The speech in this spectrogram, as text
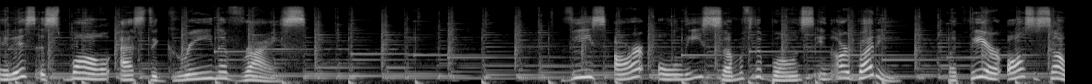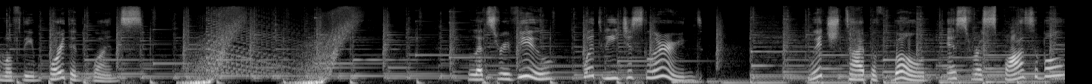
It is as small as the grain of rice. These are only some of the bones in our body, but they are also some of the important ones. Let's review what we just learned. Which type of bone is responsible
